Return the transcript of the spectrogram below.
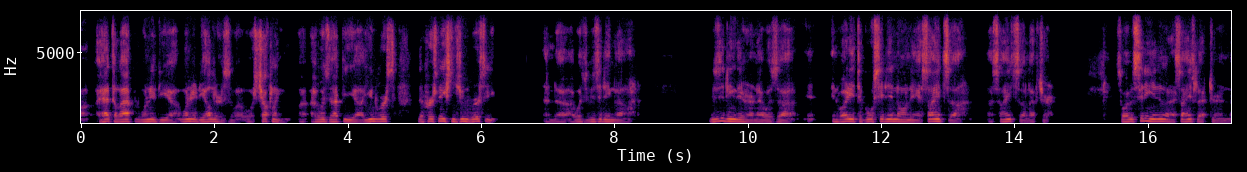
I had to laugh at one of the uh, one of the elders uh, was chuckling. I, was at the uh, university, the First Nations University, and uh, I was visiting uh, visiting there, and I was uh, invited to go sit in on a science a science lecture. So I was sitting in on a science lecture, and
